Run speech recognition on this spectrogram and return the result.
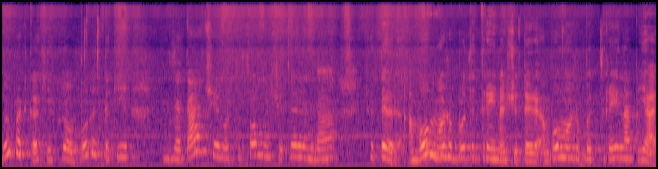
випадках, якщо будуть такі задачі стосовно 4 на 4, або може бути 3 на 4, або може бути 3 на 5.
